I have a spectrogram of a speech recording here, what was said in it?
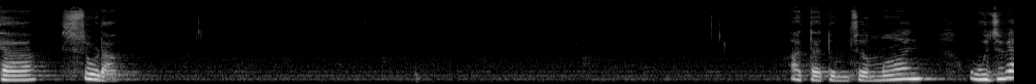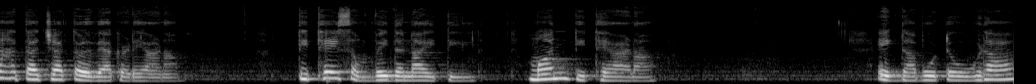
घ्या सोडा. आता तुमचं मन उजव्या हाताच्या तळव्याकडे आणा. तिथे संवेदना येतील. मन तिथे आणा. एकदा बोट उघडा.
